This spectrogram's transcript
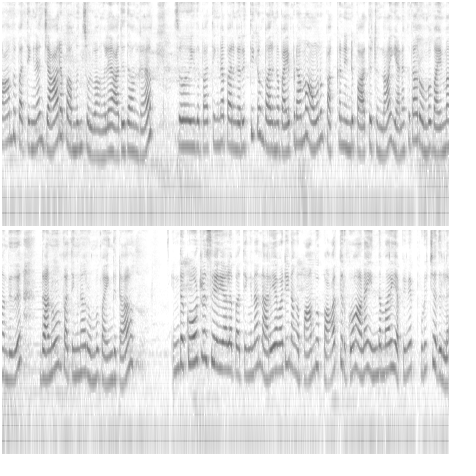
பாம்பு பார்த்திங்கன்னா ஜார பாம்புன்னு சொல்லுவாங்களே அதுதாங்க. ஸோ இதை பார்த்தீங்கன்னா பாருங்கள் ரித்திக்கும் பாருங்கள் பயப்படாமல் அவனும் பக்கம் நின்று பார்த்துட்டு இருந்தான். எனக்கு தான் ரொம்ப பயமாக இருந்தது. தனுவும் பார்த்திங்கன்னா ரொம்ப பயந்துட்டா. இந்த கோட்ரஸ் ஏரியாவில் பார்த்தீங்கன்னா நிறைய வாட்டி நாங்கள் பாம்பு பார்த்துருக்கோம். ஆனால் இந்த மாதிரி எப்பயுமே பிடிச்சதில்ல.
